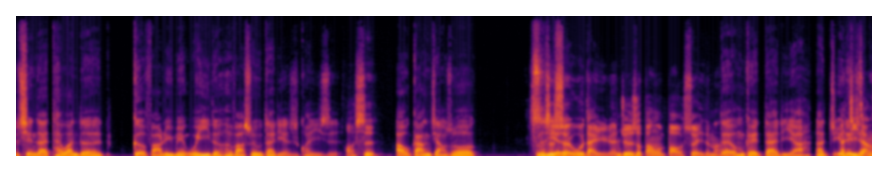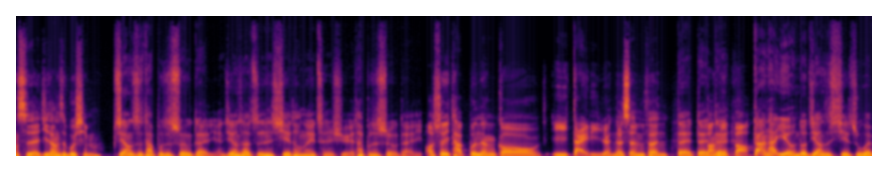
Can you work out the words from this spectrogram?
现在台湾的各法律里面，唯一的合法税务代理人是会计师。哦，是。啊，我刚刚讲说。只是税务代理人，就是说帮我报税的嘛。对，我们可以代理啊。那记账师，哎，记账师不行吗？记账师他不是税务代理人，记账师他只能协同那些程序，他不是税务代理。哦，所以他不能够以代理人的身份，对对对，帮你报。当然，他也有很多记账师协助会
